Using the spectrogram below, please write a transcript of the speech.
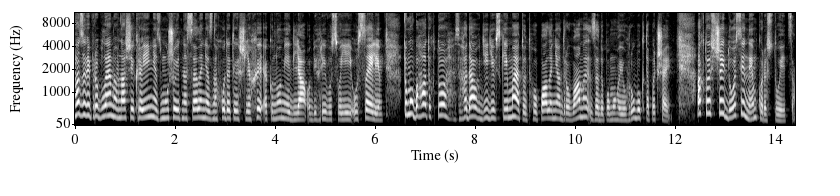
Газові проблеми в нашій країні змушують населення знаходити шляхи економії для обігріву своєї оселі. Тому багато хто згадав дідівський метод опалення дровами за допомогою грубок та печей. А хтось ще й досі ним користується.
